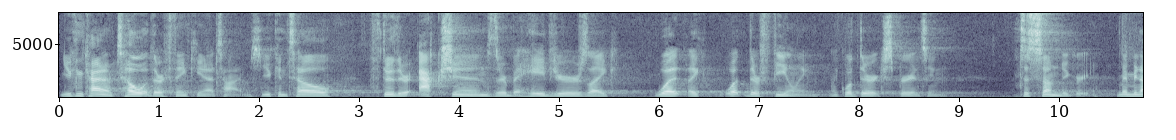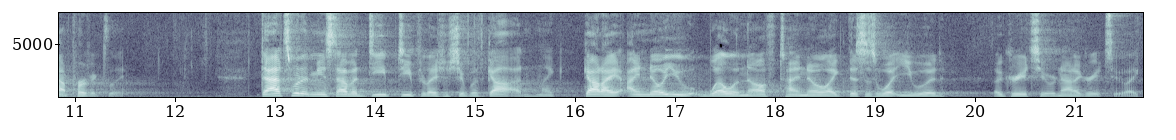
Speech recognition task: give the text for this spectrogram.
you can kind of tell what they're thinking at times. You can tell through their actions, their behaviors, like, what, like, what they're feeling, like, what they're experiencing to some degree, maybe not perfectly. That's what it means to have a deep, deep relationship with God. Like, God, I, I know you well enough to I know like this is what you would agree to or not agree to. Like,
